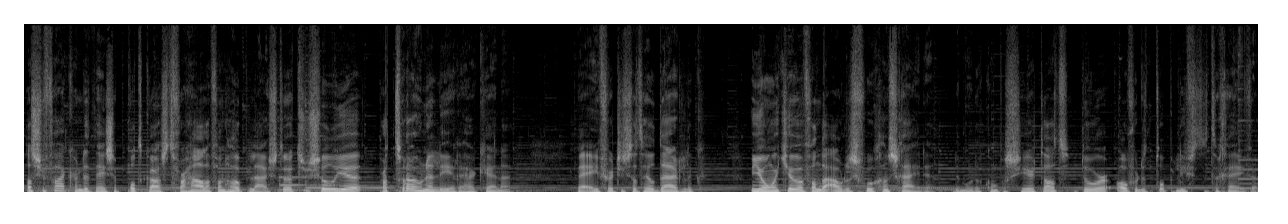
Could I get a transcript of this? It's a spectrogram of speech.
Als je vaker naar deze podcast Verhalen van Hoop luistert, zul je patronen leren herkennen. Bij Evert is dat heel duidelijk. Een jongetje waarvan de ouders vroeg gaan scheiden. De moeder compenseert dat door over de top liefde te geven.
